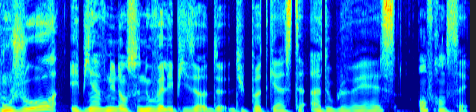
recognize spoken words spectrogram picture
Bonjour et bienvenue dans ce nouvel épisode du podcast AWS en français.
